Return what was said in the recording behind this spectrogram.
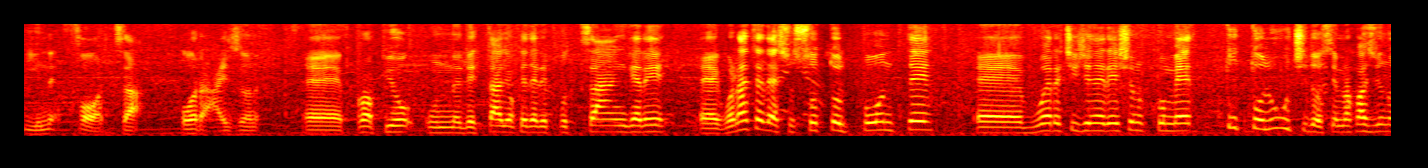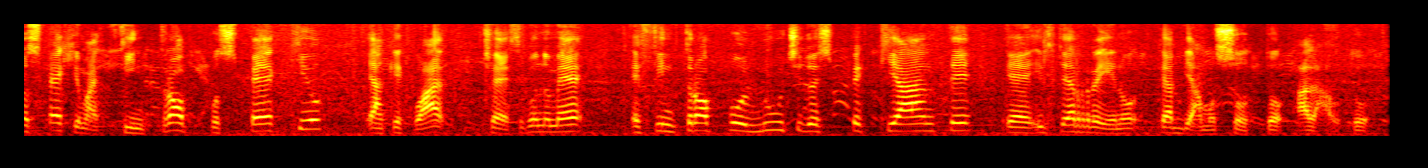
in Forza Horizon. Eh, proprio un dettaglio anche delle pozzanghere, eh, guardate adesso sotto il ponte eh, VRC Generation come tutto lucido, sembra quasi uno specchio, ma è fin troppo specchio e anche qua, cioè secondo me è fin troppo lucido e specchiante eh, il terreno che abbiamo sotto all'auto.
